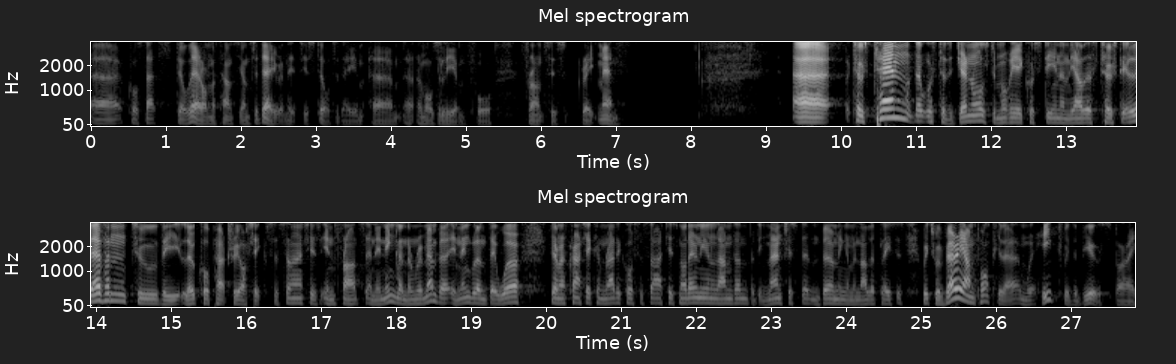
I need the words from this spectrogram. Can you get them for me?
Uh, of course, that's still there on the Pantheon today, and it is still today um, a mausoleum for France's great men. Uh, toast 10, that was to the generals, de Dumouriez, Custine, and the others. Toast 11 to the local patriotic societies in France and in England. And remember, in England, there were democratic and radical societies, not only in London, but in Manchester and Birmingham and other places, which were very unpopular and were heaped with abuse by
